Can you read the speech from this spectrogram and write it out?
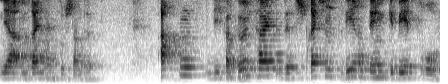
ja, im Reinheitszustand ist. Achtens, die Verpöntheit des Sprechens während dem Gebetsruf.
